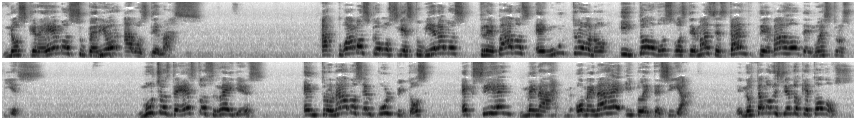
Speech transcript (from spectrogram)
nos creemos superior a los demás. Actuamos como si estuviéramos trepados en un trono y todos los demás están debajo de nuestros pies. Muchos de estos reyes, entronados en púlpitos, exigen homenaje y pleitesía. No estamos diciendo que todos,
